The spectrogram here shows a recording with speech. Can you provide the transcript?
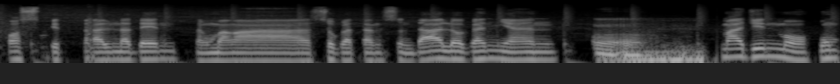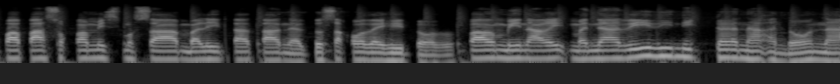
hospital na din ng mga sugatan sundalo, ganyan. Mm. Imagine mo, kung papasok ka mismo sa Malinta Tunnel to sa Corregidor, parang may, nari- naririnig ka na ano na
